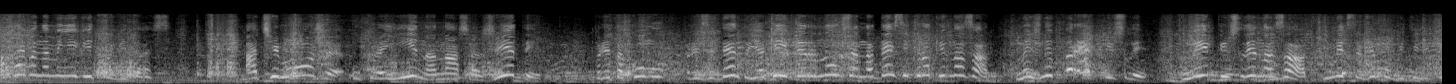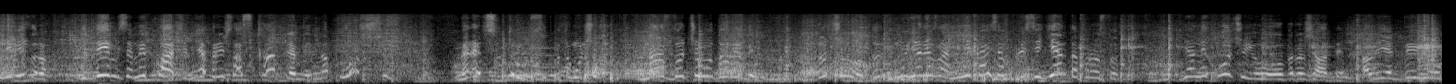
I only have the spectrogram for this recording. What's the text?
А хай вона мені відповідь дасть. А чи може Україна наша жити при такому президенту, який вернувся на 10 років назад? Ми ж не вперед пішли, ми пішли назад. І ми сидимо теле- телевізора і дивимося, ми плачемо. Я прийшла з каплями на площу. Мене все трусить, тому що нас до чого довели? До чого? До, ну я не знаю, мені кажеться, в президента просто, я не хочу його ображати, але якби в нього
